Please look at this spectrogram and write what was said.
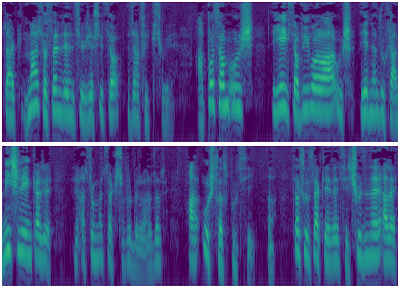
tak má to tendenciu, že si to zafixuje. A potom už jej to vyvolá už jednoduchá myšlienka, že, že a to ma tak svrbelo. A už to spustí. No. To sú také veci čudné, ale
